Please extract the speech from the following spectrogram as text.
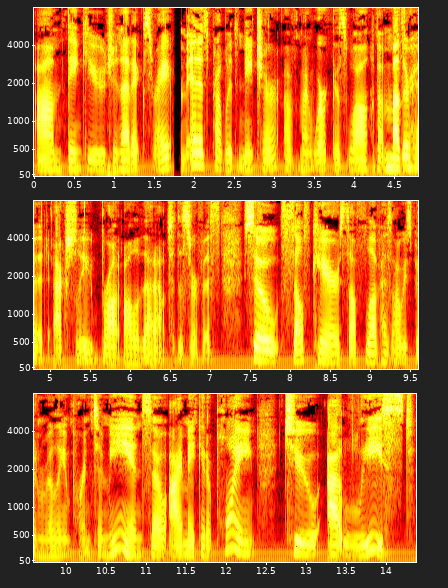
Um, thank you, genetics, right? And it's probably the nature of my work as well. But motherhood actually brought all of that out to the surface. So self care, self love has always been really important to me. And so I make it a point to at least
